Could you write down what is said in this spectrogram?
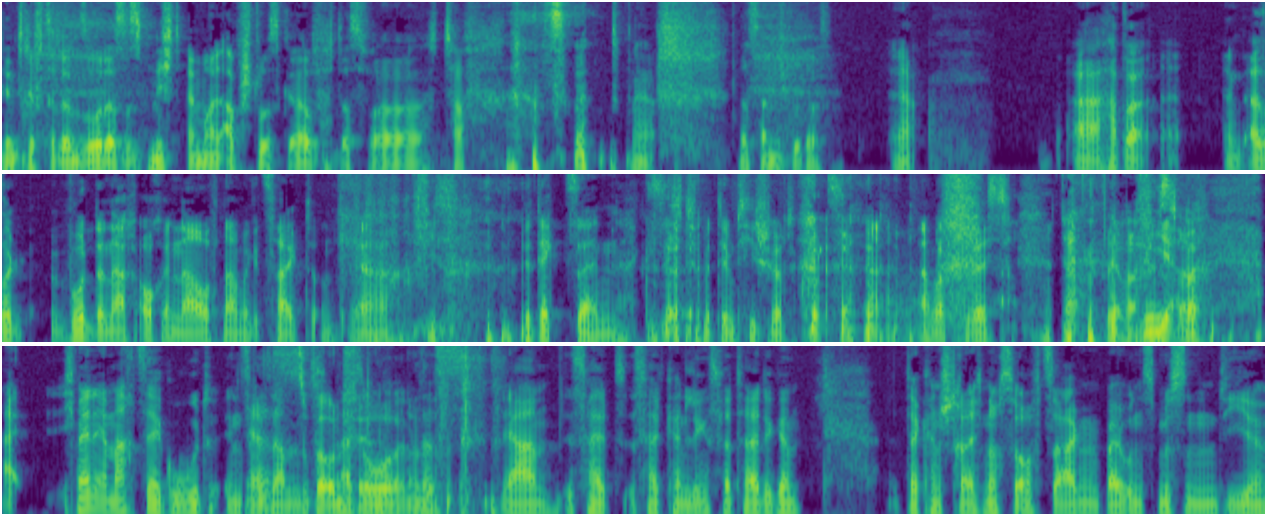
den trifft er dann so, dass es nicht einmal Abstoß gab. Das war tough. ja. Das sah nicht gut aus. Ja. Äh, hat er, also wurde danach auch in Nahaufnahme gezeigt und er Fies. bedeckt sein Gesicht mit dem T-Shirt kurz. Ja, aber zu Recht. Ja, der war nee, aber, ich meine, er macht sehr gut insgesamt. Ja, super unfair. Also, also, das, ja, ist halt, ist halt kein Linksverteidiger. Da kann Streich noch so oft sagen, bei uns müssen die,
